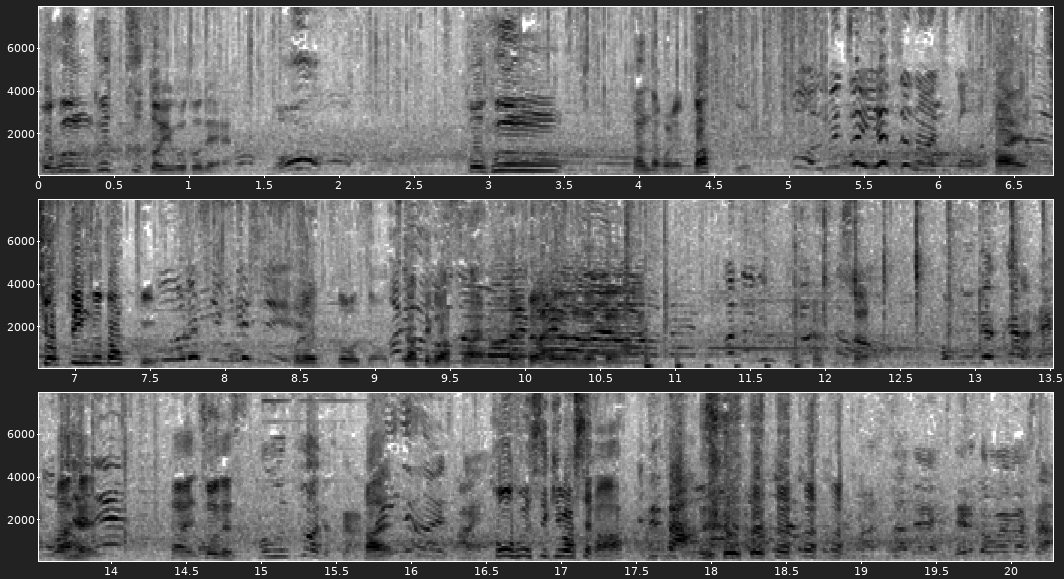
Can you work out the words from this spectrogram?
古墳グッズということで。お！古墳なんだこれバッグ。あめっちゃいいやつじゃないですか。はい。ショッピングバッグ。お嬉しい嬉しい。これどうぞ使ってください。ありがとうございます。は 当たりました。古墳ですからね。そうですね。い、はい、そうです。古墳ツアーですから、はい。いいじゃないですか。興奮してきましたか？出た。出ると思いました。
